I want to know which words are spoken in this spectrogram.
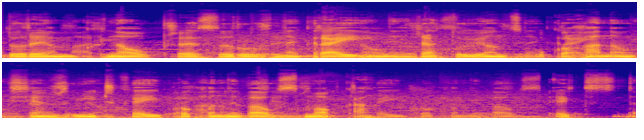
który machnął przez różne krainy, ratując ukochaną księżniczkę i pokonywał smoka. XD.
